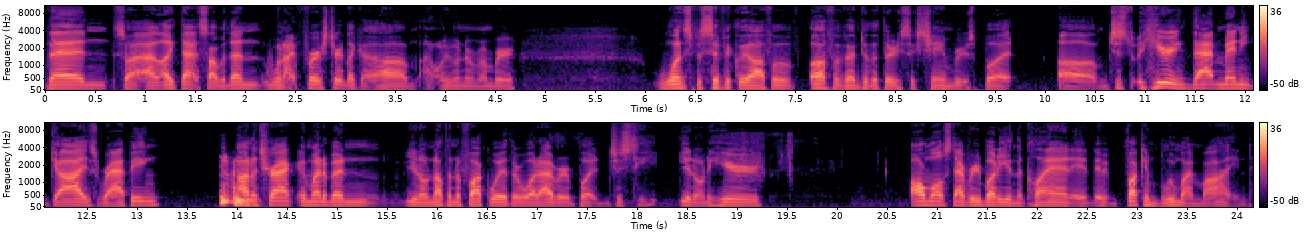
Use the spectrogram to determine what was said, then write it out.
then so I, I like that song, but then when I first heard like a um I don't even remember one specifically off of off of Enter the Thirty Six Chambers, but um just hearing that many guys rapping on a track. It might have been, you know, nothing to fuck with or whatever, but just you know to hear almost everybody in the clan, it, it fucking blew my mind.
